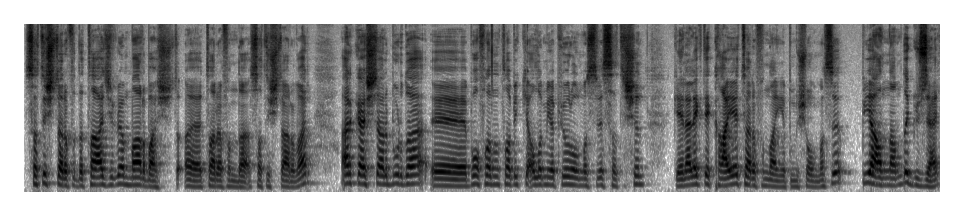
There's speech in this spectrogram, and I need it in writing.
Satış tarafı da Tacir ve Marbaş e, tarafında satışlar var. Arkadaşlar burada e, BOFA'nın tabii ki alım yapıyor olması ve satışın genellikle KY tarafından yapılmış olması bir anlamda güzel.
